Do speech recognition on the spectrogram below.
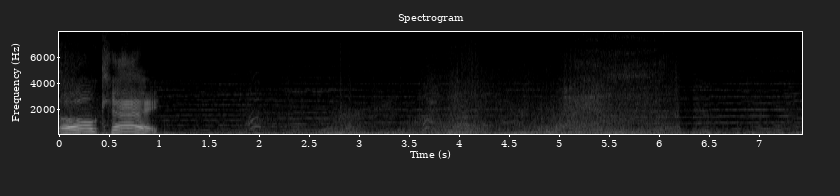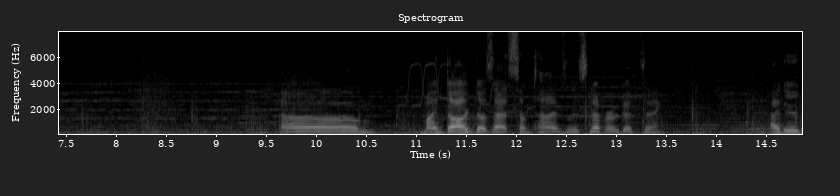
Okay. Um, my dog does that sometimes, and it's never a good thing. Hi, dude.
